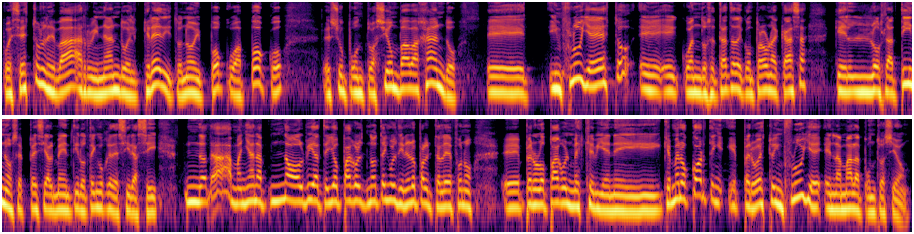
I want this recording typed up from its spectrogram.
pues esto les va arruinando el crédito, ¿no? Y poco a poco eh, su puntuación va bajando. Eh, ¿Influye esto eh, eh, cuando se trata de comprar una casa? Que los latinos especialmente, y lo tengo que decir así, ah, mañana, no, olvídate, yo pago, no tengo el dinero para el teléfono, eh, pero lo pago el mes que viene y que me lo corten, eh, pero esto influye en la mala puntuación.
